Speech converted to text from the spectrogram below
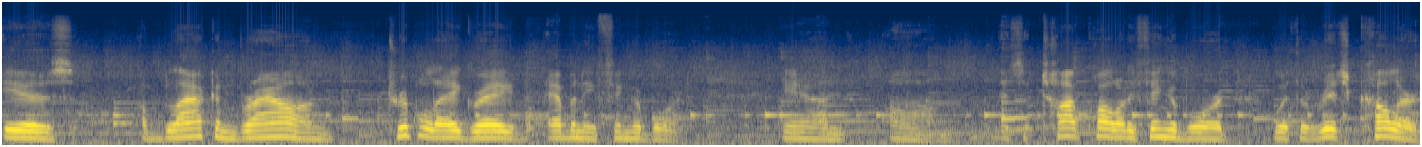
is a black and brown AAA grade ebony fingerboard. And um, it's a top quality fingerboard with a rich color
